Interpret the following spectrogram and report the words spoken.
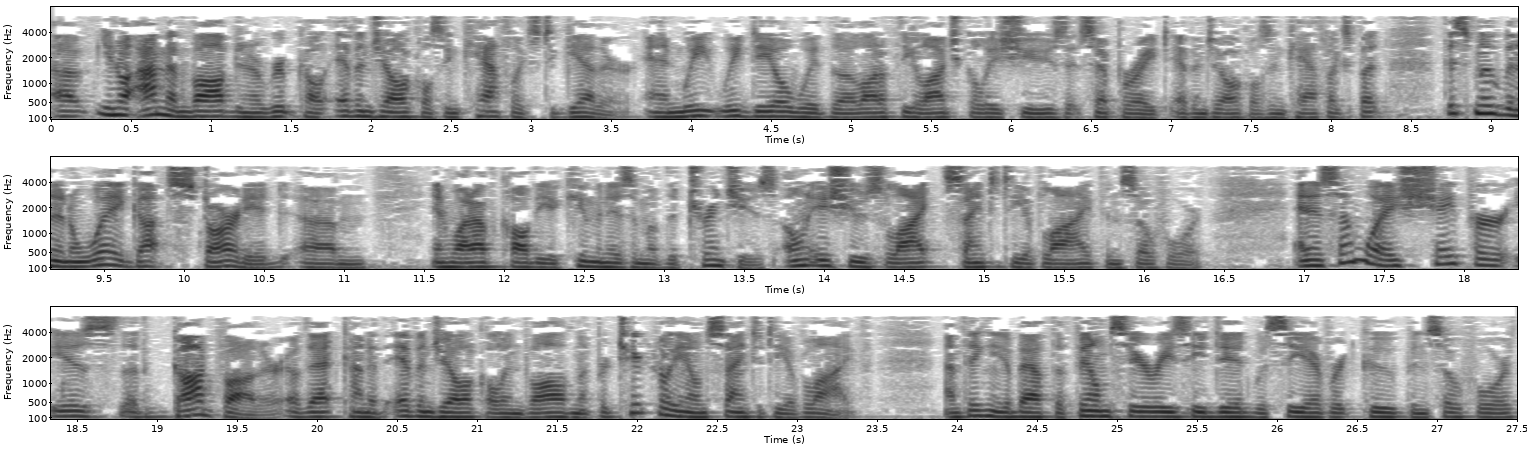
uh, you know, I'm involved in a group called Evangelicals and Catholics Together, and we, we deal with a lot of theological issues that separate evangelicals and Catholics. But this movement, in a way, got started um, in what I've called the ecumenism of the trenches on issues like sanctity of life and so forth. And in some ways, Schaeffer is the godfather of that kind of evangelical involvement, particularly on sanctity of life. I'm thinking about the film series he did with C. Everett Koop and so forth.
